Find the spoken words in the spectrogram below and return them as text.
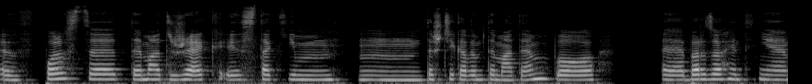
w Polsce temat rzek jest takim mm, też ciekawym tematem, bo e, bardzo chętnie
